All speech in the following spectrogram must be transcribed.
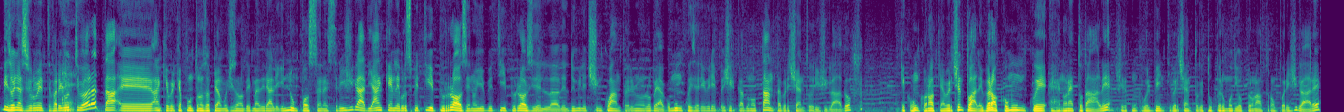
Bisogna sicuramente fare i Eh. conti con la realtà, eh, anche perché appunto noi sappiamo ci sono dei materiali che non possono essere riciclati, anche nelle prospettive più rose, negli obiettivi più rosi del, del 2050 dell'Unione Europea comunque si arriverebbe circa ad un 80% di riciclato, che comunque è un'ottima percentuale, però comunque eh, non è totale, c'è comunque quel 20% che tu per un motivo o per un altro non puoi riciclare.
